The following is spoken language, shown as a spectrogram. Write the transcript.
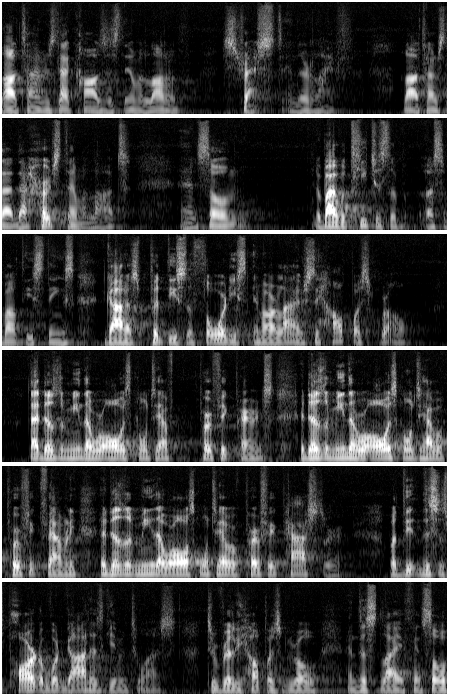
a lot of times that causes them a lot of stress in their life. A lot of times that, that hurts them a lot. And so the Bible teaches us about these things. God has put these authorities in our lives to help us grow. That doesn't mean that we're always going to have perfect parents. It doesn't mean that we're always going to have a perfect family. It doesn't mean that we're always going to have a perfect pastor. But th- this is part of what God has given to us to really help us grow in this life. And so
